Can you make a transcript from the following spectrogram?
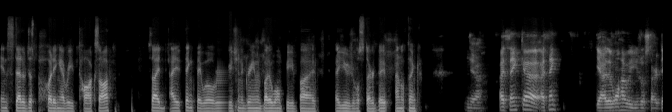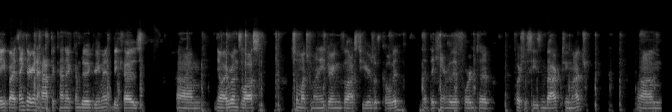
instead of just putting every talks off. So I I think they will reach an agreement, but it won't be by a usual start date. I don't think. Yeah, I think uh, I think yeah they won't have a usual start date, but I think they're gonna have to kind of come to agreement because um, you know everyone's lost so much money during the last two years with COVID that they can't really afford to push the season back too much. Um,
